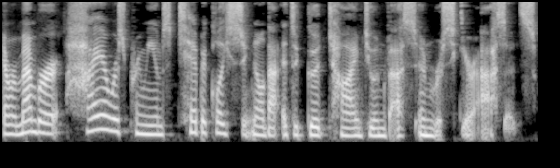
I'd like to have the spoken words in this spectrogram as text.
And remember, higher risk premiums typically signal that it's a good time to invest in riskier assets.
